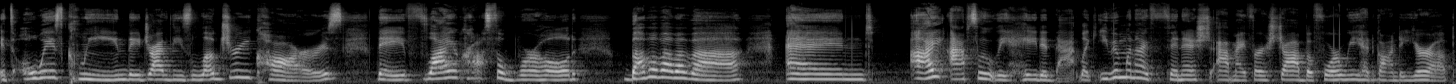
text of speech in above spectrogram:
It's always clean. They drive these luxury cars. They fly across the world, blah, blah, blah, blah, blah. And I absolutely hated that. Like, even when I finished at my first job before we had gone to Europe,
